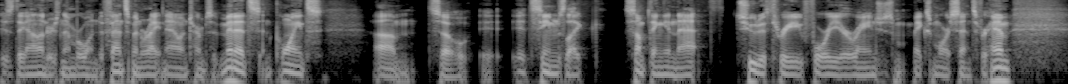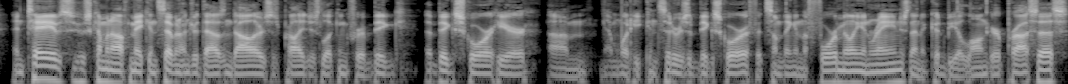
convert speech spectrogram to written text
is the Islanders number one defenseman right now in terms of minutes and points. Um, so it, it seems like something in that two to three four year range makes more sense for him and Toews, who's coming off making seven hundred thousand dollars, is probably just looking for a big a big score here, um, and what he considers a big score. If it's something in the four million range, then it could be a longer process.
